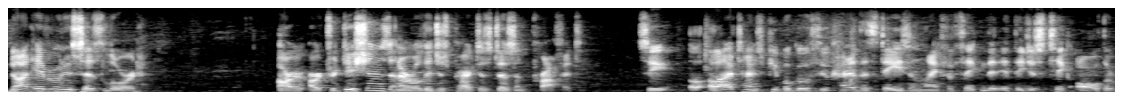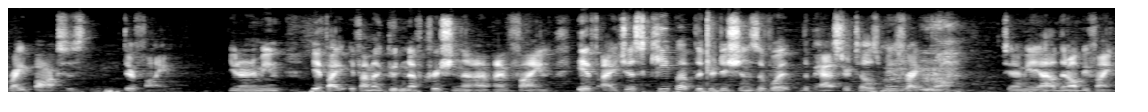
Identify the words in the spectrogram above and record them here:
Not everyone who says Lord our, our traditions and our religious practice doesn't profit. See, a, a lot of times people go through kind of this days in life of thinking that if they just tick all the right boxes, they're fine. You know what I mean? If I if I'm a good enough Christian, then I'm, I'm fine. If I just keep up the traditions of what the pastor tells me is right and wrong, see what I mean? I'll, then I'll be fine.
